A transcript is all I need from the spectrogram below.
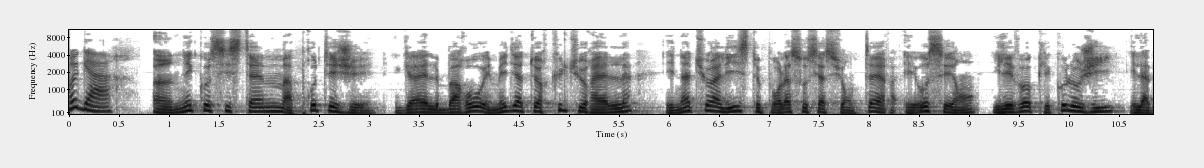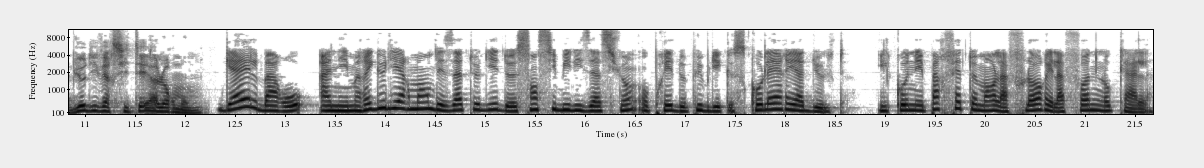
Regard. Un écosystème à protéger. Gaël Barrault est médiateur culturel et naturaliste pour l'association Terre et Océan. Il évoque l'écologie et la biodiversité à Lormont. Gaël Barrault anime régulièrement des ateliers de sensibilisation auprès de publics scolaires et adultes. Il connaît parfaitement la flore et la faune locale.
